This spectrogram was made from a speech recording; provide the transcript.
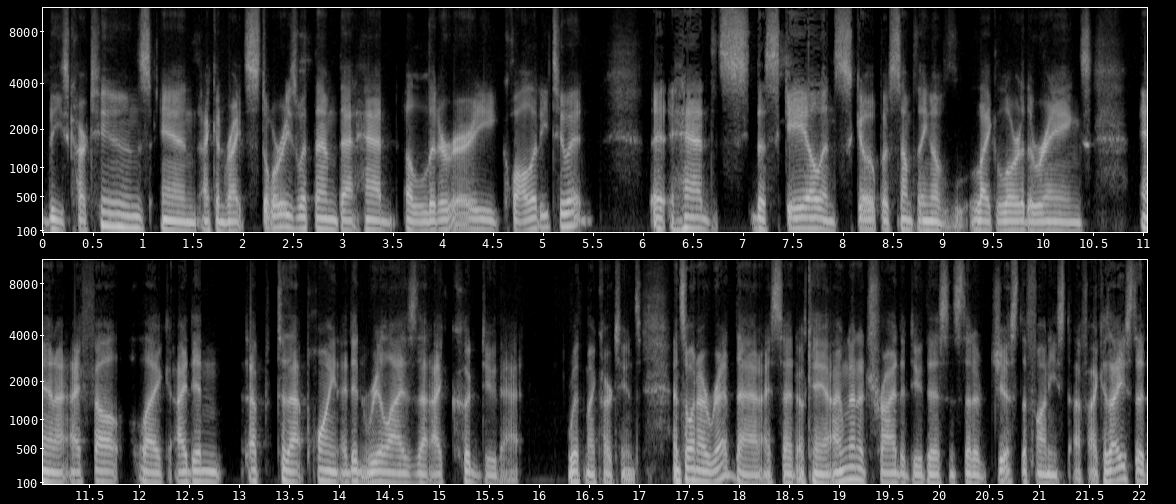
these cartoons and I could write stories with them that had a literary quality to it. It had the scale and scope of something of like Lord of the Rings. And I, I felt like I didn't, up to that point, I didn't realize that I could do that with my cartoons. And so when I read that, I said, okay, I'm going to try to do this instead of just the funny stuff. Because I, I, used to,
